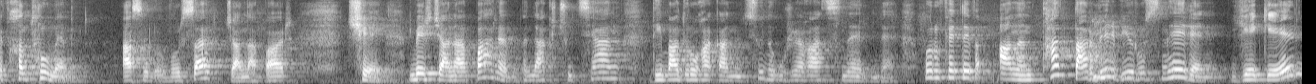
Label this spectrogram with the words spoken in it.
եւ խնդրում եմ ասելով, որ սա ճանապարհ չէ։ Մեր ճանապարհը բնակչության դիմադրողականությունը ուժեղացնելն է, որովհետև անընդհատ տարբեր վիրուսներ են եկել,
